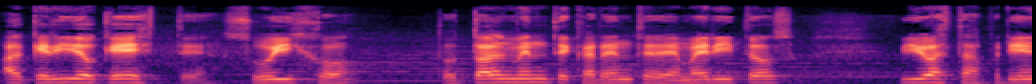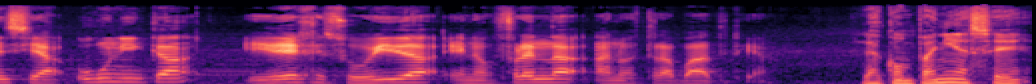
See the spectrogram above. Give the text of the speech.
ha querido que éste, su Hijo, totalmente carente de méritos, viva esta experiencia única y deje su vida en ofrenda a nuestra patria. La Compañía C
